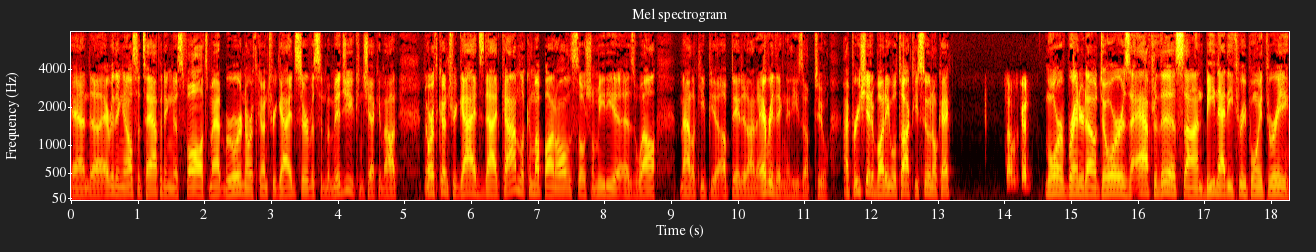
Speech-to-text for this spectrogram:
and uh, everything else that's happening this fall. It's Matt Brewer, North Country Guide Service in Bemidji. You can check him out, northcountryguides.com. Look him up on all the social media as well. Matt will keep you updated on everything that he's up to. I appreciate it, buddy. We'll talk to you soon, okay? Sounds good. More of Brainerd Outdoors after this on B93.3.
